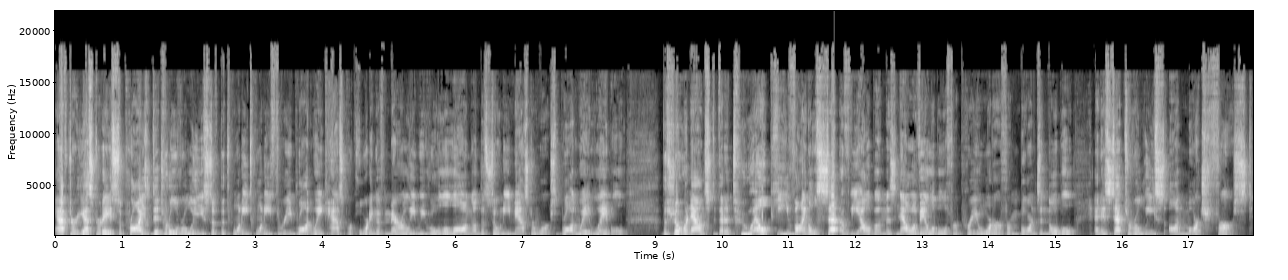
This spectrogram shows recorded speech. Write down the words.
After yesterday's surprise digital release of the 2023 Broadway cast recording of Merrily We Roll Along on the Sony Masterworks Broadway label, the show announced that a 2 LP vinyl set of the album is now available for pre order from Barnes & Noble and is set to release on March 1st.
